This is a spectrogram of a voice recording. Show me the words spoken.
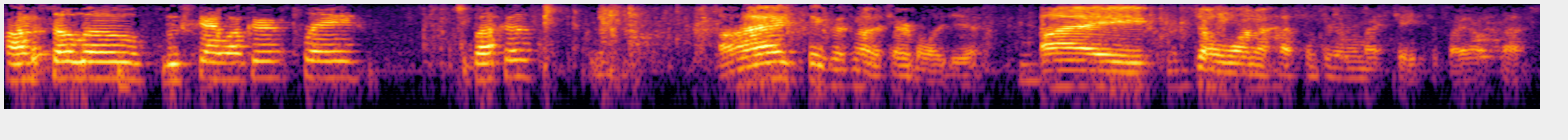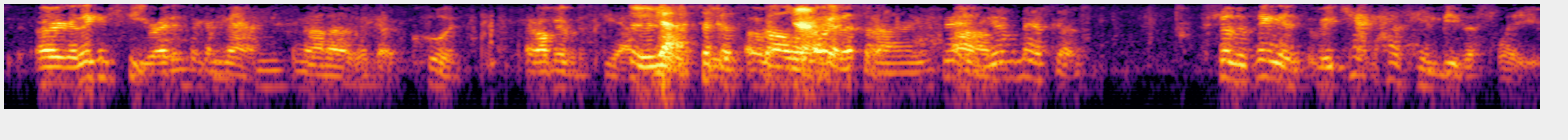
Han Solo, Luke Skywalker play Chewbacca. I think that's not a terrible idea. I don't want to have something over my face if I don't have to. Or they can see, right? It's like a mask, not a like a hood. Like, I'll be able to see out. Yeah, it's like a Oh, skull. yeah, okay, that's fine. Yeah, Um, you have a mask on. So the thing is, we can't have him be the slave.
